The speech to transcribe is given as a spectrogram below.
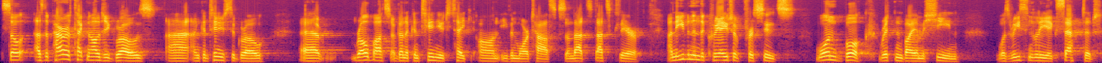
so as the power of technology grows uh, and continues to grow, uh, robots are going to continue to take on even more tasks, and that's, that's clear. And even in the creative pursuits, one book written by a machine was recently accepted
